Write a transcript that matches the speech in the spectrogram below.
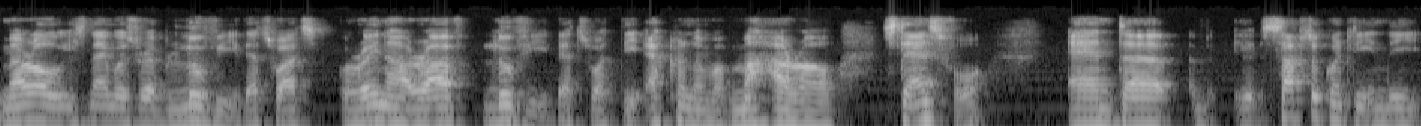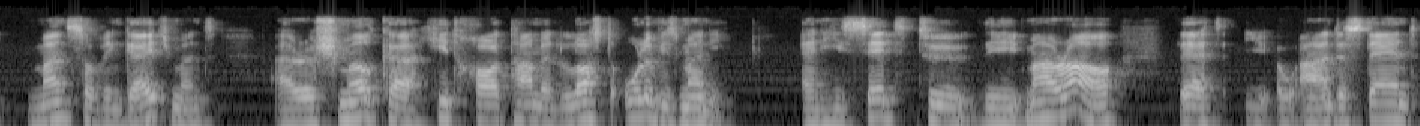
Maharal, his name was Reb Luvi. That's why it's Moreinu Harav Luvi. That's what the acronym of Maharal stands for. And uh, subsequently, in the months of engagement, uh, hit hard time and lost all of his money. And he said to the Maharal, that I understand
